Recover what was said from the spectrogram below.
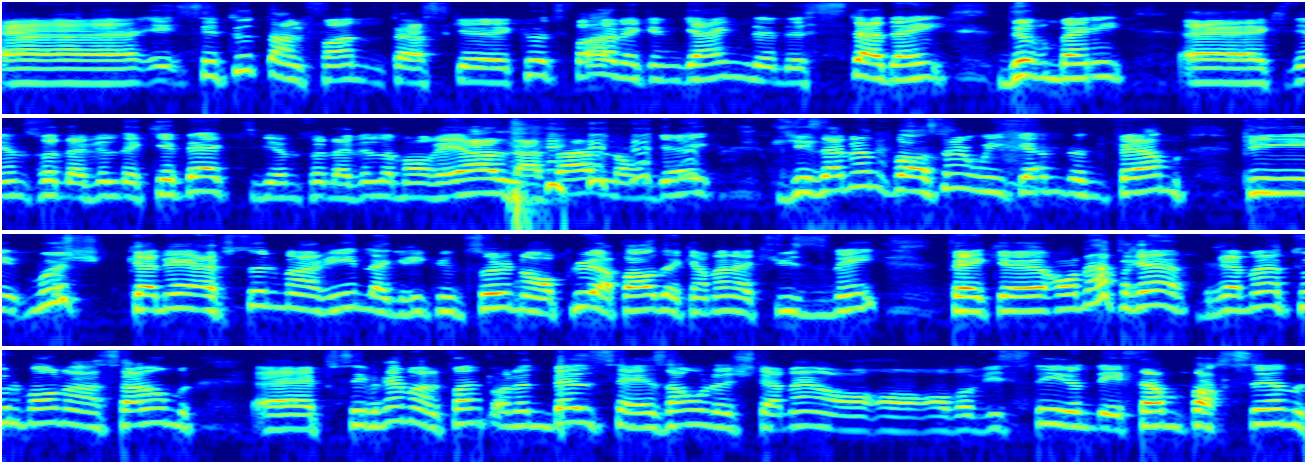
Euh, et c'est tout dans le fun parce que, écoute, faire avec une gang de, de citadins, d'urbains, euh, qui viennent soit de la ville de Québec, qui viennent soit de la ville de Montréal, Laval, Longueuil. Puis je les amène passer un week-end d'une ferme. Puis moi, je connais absolument rien de l'agriculture non plus, à part de comment la cuisiner. Fait que euh, on apprend vraiment tout le monde ensemble. Euh, puis c'est vraiment le fun. Puis on a une belle saison, là, justement. On, on- on va visiter une des fermes porcines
